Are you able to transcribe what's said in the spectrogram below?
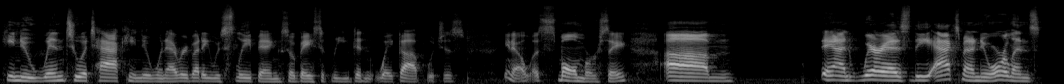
He knew when to attack. He knew when everybody was sleeping. So basically, you didn't wake up, which is, you know, a small mercy. Um, and whereas the Axemen in New Orleans,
